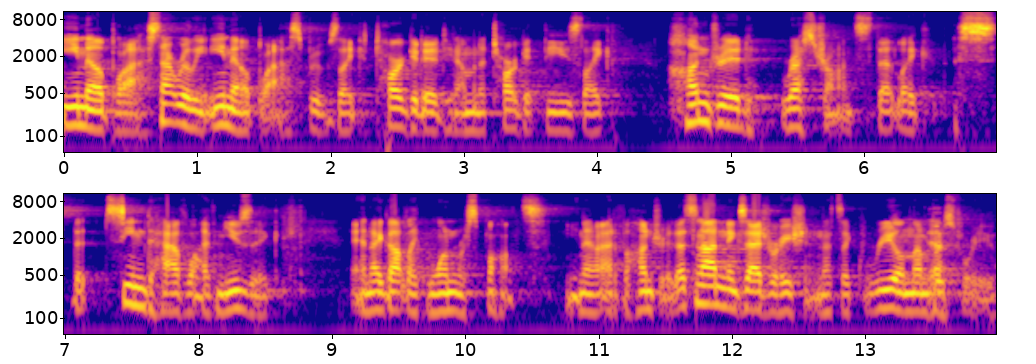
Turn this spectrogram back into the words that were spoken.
email blast, not really an email blast, but it was like targeted, you know, I'm going to target these like hundred restaurants that like that seem to have live music. And I got like one response, you know, out of a hundred. That's not an exaggeration. That's like real numbers Yeah. for you.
